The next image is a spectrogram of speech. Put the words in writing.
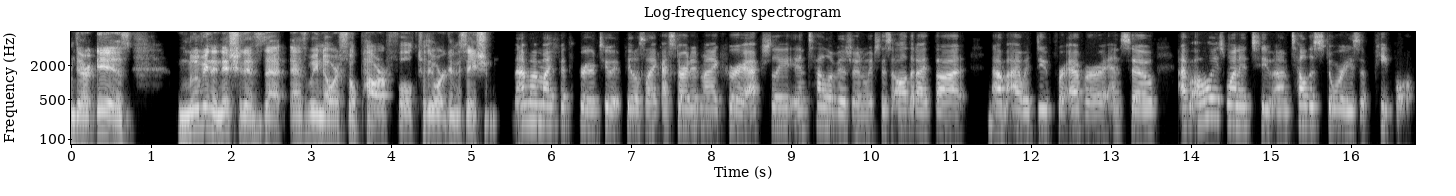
there is, moving initiatives that, as we know, are so powerful to the organization? I'm on my fifth career too. It feels like I started my career actually in television, which is all that I thought um, I would do forever. And so I've always wanted to um, tell the stories of people.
